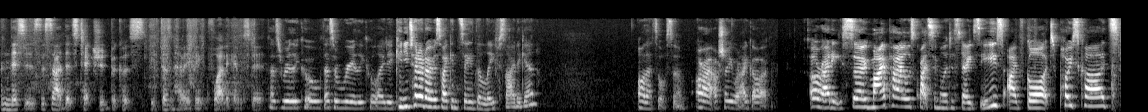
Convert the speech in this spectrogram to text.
and this is the side that's textured because it doesn't have anything flat against it. That's really cool. That's a really cool idea. Can you turn it over so I can see the leaf side again? Oh, that's awesome. Alright, I'll show you what I got. Alrighty, so my pile is quite similar to Stacey's. I've got postcards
